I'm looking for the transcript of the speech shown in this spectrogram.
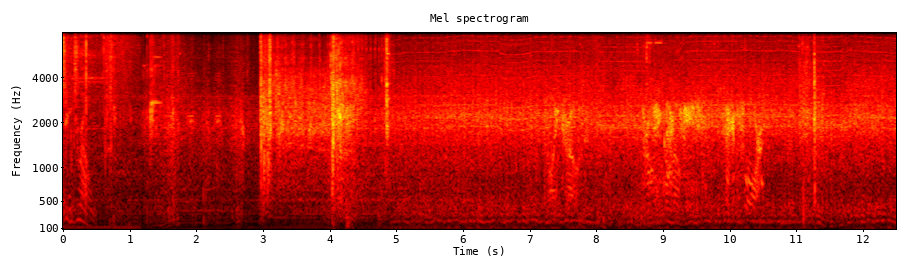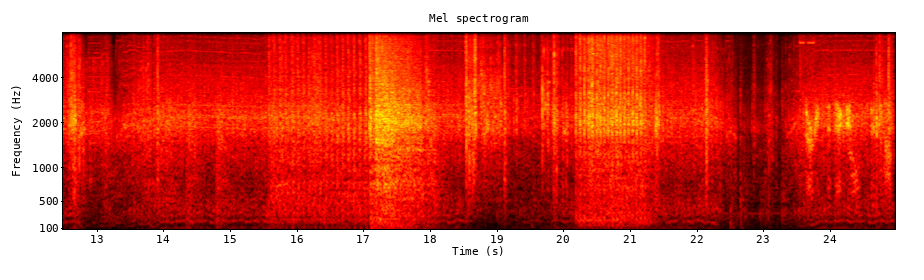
Launching drone. Deploying drone. Drone angle located. Second floor. Target detected. Drone spinning up.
